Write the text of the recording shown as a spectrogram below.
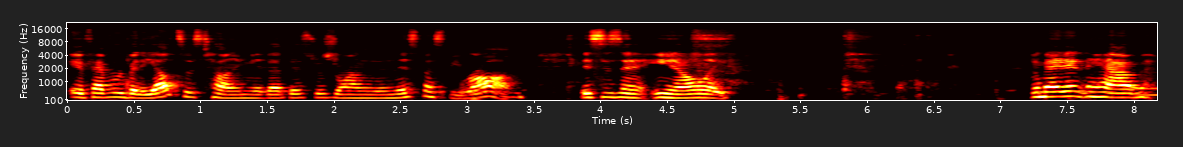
if everybody else was telling me that this was wrong, then this must be wrong. This isn't, you know, like, and I didn't have,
